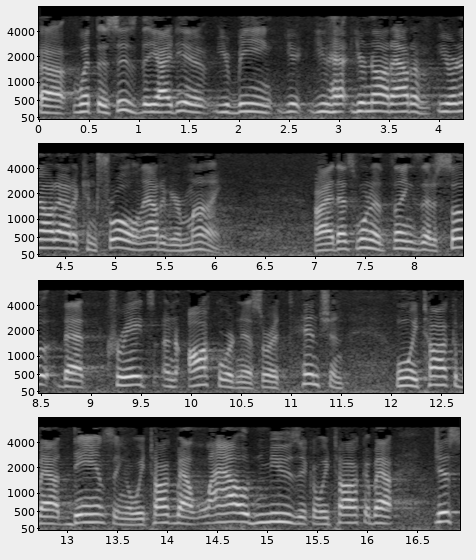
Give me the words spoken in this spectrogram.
uh, what this is, the idea you're being you you ha, you're not out of you're not out of control and out of your mind. All right, that's one of the things that is so that creates an awkwardness or a tension when we talk about dancing or we talk about loud music or we talk about just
